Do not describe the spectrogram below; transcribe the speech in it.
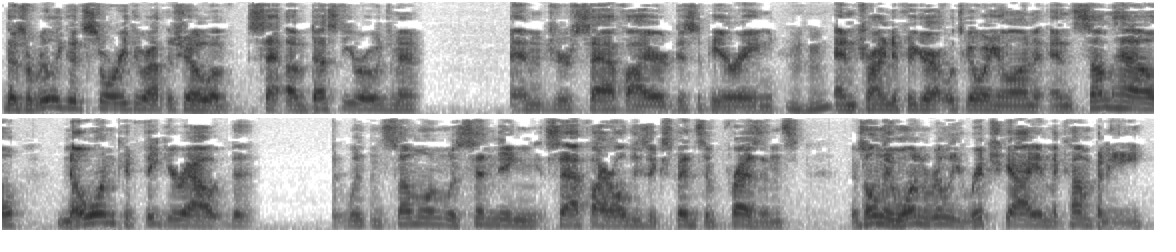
there's a really good story throughout the show of of Dusty Rhodes manager Sapphire disappearing Mm-hmm. and trying to figure out what's going on, and somehow no one could figure out that when someone was sending Sapphire all these expensive presents, there's only one really rich guy in the company.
